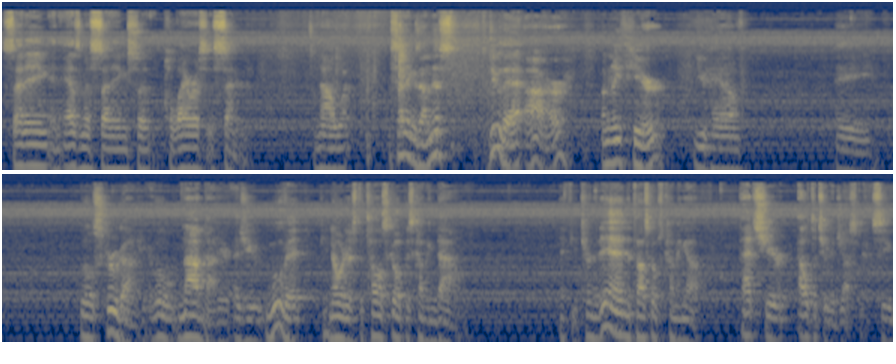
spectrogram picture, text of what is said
setting, and azimuth setting so Polaris is centered. Now what settings on this do that are, underneath here, you have a little screw down here, a little knob down here. As you move it, you notice the telescope is coming down. If you turn it in, the telescope's coming up. That's your altitude adjustment. So you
